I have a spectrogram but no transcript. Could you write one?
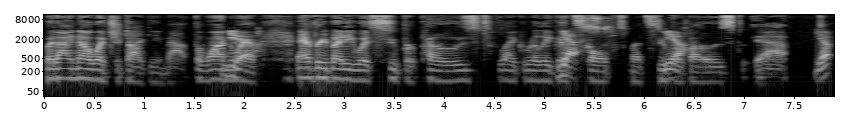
but i know what you're talking about the one Yeah. where everybody was superposed like really good Yes. sculpts but superposed yeah Yep.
